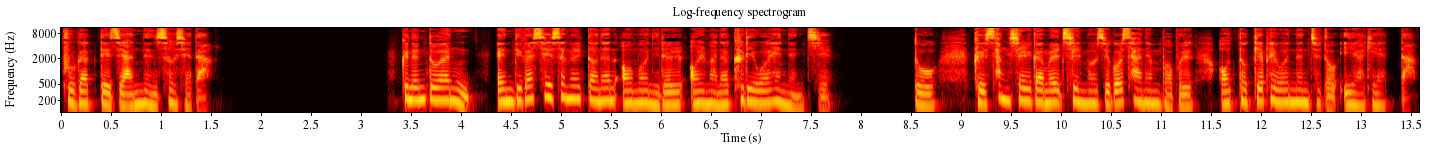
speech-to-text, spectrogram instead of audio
부각되지 않는 소재다. 그는 또한 앤디가 세상을 떠난 어머니를 얼마나 그리워했는지, 또 그 상실감을 짊어지고 사는 법을 어떻게 배웠는지도 이야기했다.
